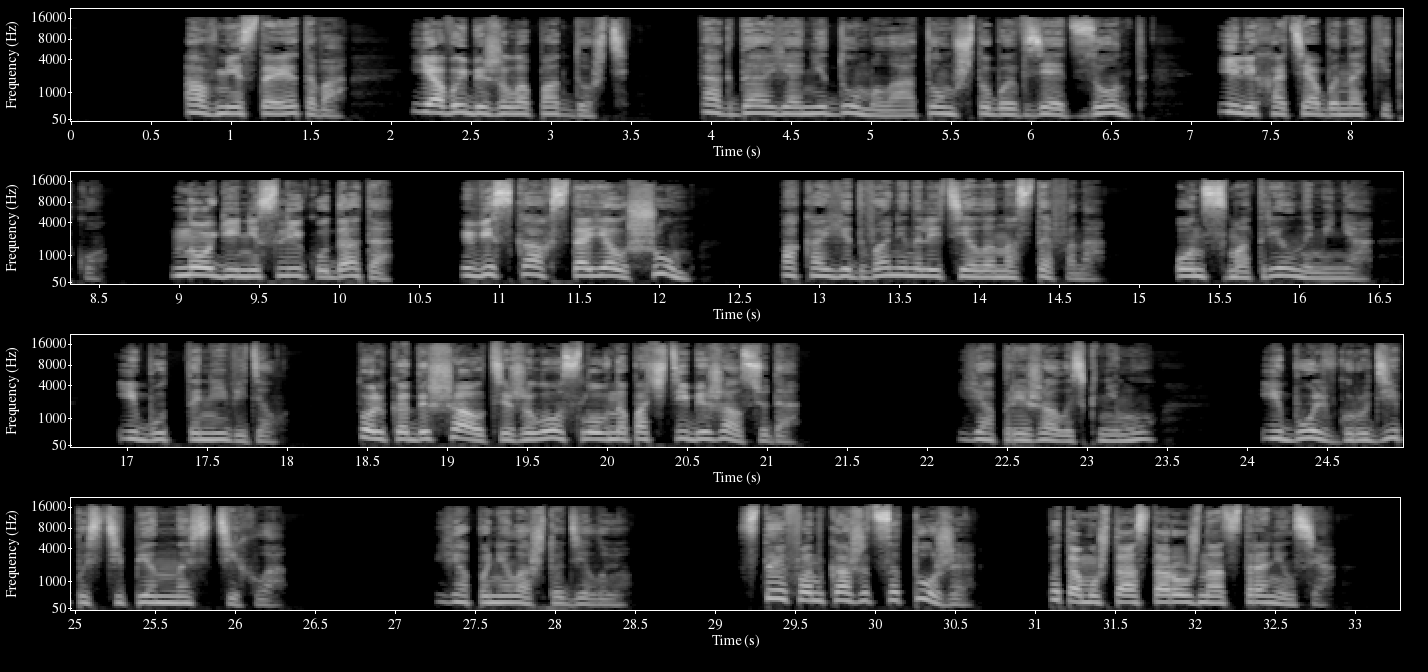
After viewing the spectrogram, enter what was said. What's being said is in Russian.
А вместо этого я выбежала под дождь. Тогда я не думала о том, чтобы взять зонт или хотя бы накидку. Ноги несли куда-то, в висках стоял шум, пока едва не налетела на Стефана. Он смотрел на меня и будто не видел. Только дышал тяжело, словно почти бежал сюда. Я прижалась к нему, и боль в груди постепенно стихла. Я поняла, что делаю. Стефан, кажется, тоже, потому что осторожно отстранился.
